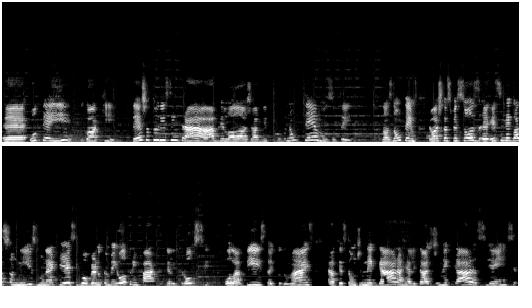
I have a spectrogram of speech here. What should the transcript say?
É, UTI, igual aqui, deixa turista entrar, abre loja, abre tudo. Não temos UTI. Nós não temos. Eu acho que as pessoas, é, esse negacionismo, né, que esse governo também, outro impacto que ele trouxe, olavista e tudo mais, é a questão de negar a realidade, de negar a ciência.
